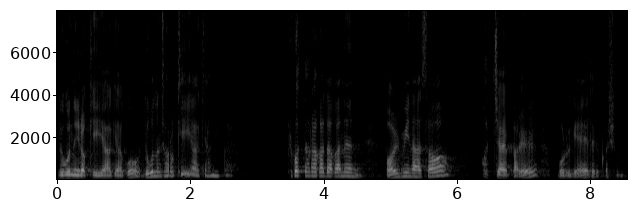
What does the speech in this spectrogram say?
누구는 이렇게 이야기하고 누구는 저렇게 이야기하니까요. 그것 따라가다가는 멀미 나서 어찌할 바를 모르게 될 것입니다.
